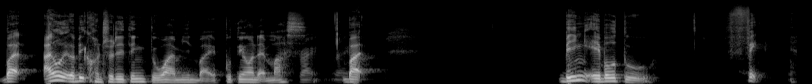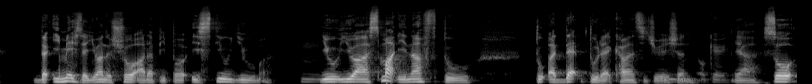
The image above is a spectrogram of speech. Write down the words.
But I know it's a bit contradicting to what I mean by putting on that mask. right, right. But being able to fake the image that you want to show other people is still you. Ma. Mm, You you are smart enough to to adapt to that current mm, situation. okay Yeah. So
